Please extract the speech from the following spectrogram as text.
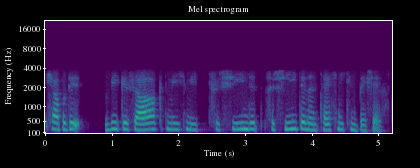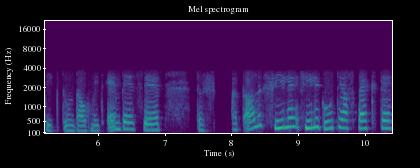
ich habe, wie gesagt, mich mit verschiedenen, verschiedenen Techniken beschäftigt und auch mit MBSR. Das hat alles viele, viele gute Aspekte.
